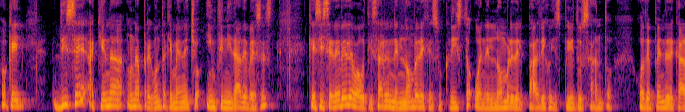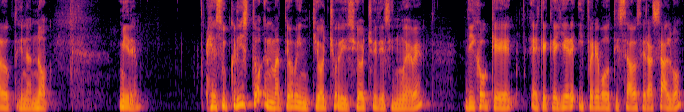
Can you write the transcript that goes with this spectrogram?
Ok, dice aquí una, una pregunta que me han hecho infinidad de veces, que si se debe de bautizar en el nombre de Jesucristo o en el nombre del Padre, Hijo y Espíritu Santo, o depende de cada doctrina. No. Mire, Jesucristo en Mateo 28, 18 y 19 dijo que el que creyere y fuere bautizado será salvo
